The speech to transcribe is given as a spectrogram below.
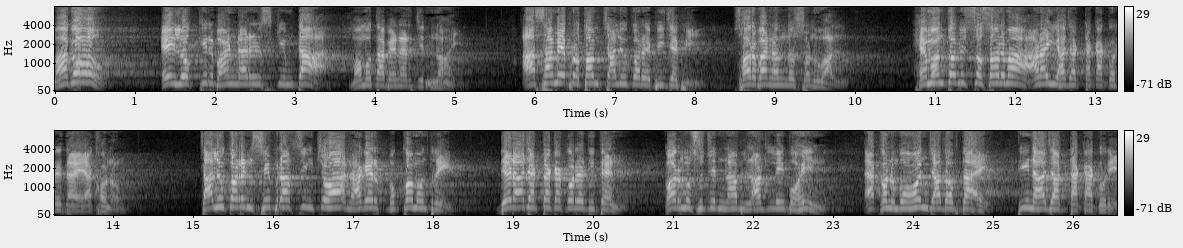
মাগো, এই লক্ষ্মীর ভান্ডারের স্কিমটা মমতা ব্যানার্জির নয়। আসামে প্রথম চালু করে বিজেপি, সর্বানন্দ সোনোয়াল। হেমন্ত বিশ্ব শর্মা আড়াই হাজার টাকা করে দেয় এখনও। চালু করেন শিবরাজ সিং চৌহান, আগের মুখ্যমন্ত্রী, দেড় হাজার টাকা করে দিতেন। কর্মসূচির নাম লাডলি বহিন। এখন মোহন যাদব দেয় তিন হাজার টাকা করে।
